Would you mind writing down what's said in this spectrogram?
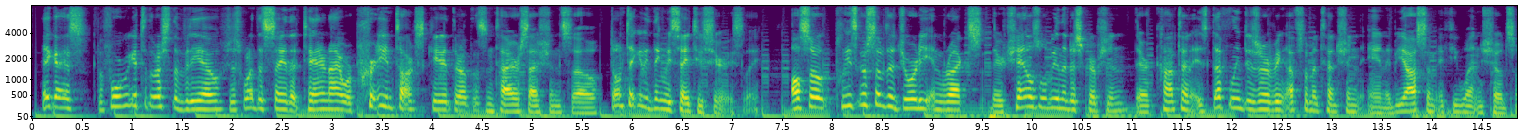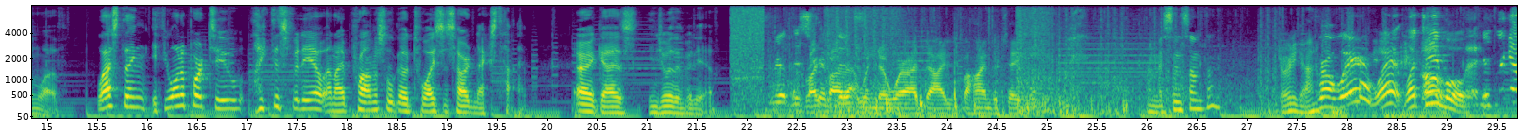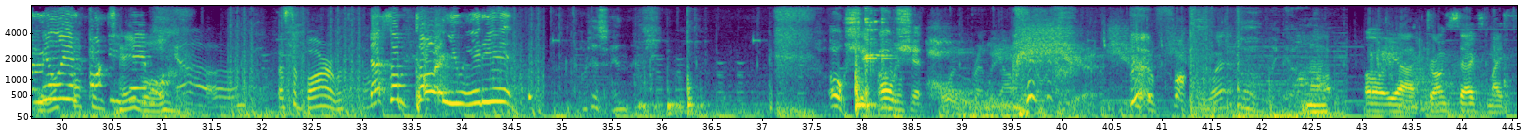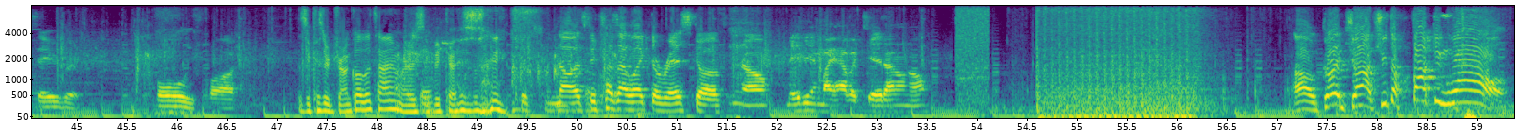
Hey guys, before we get to the rest of the video, just wanted to say that Tanner and I were pretty intoxicated throughout this entire session, so don't take anything we say too seriously. Also, please go sub to Jordy and Rex, their channels will be in the description, their content is definitely deserving of some attention, and it'd be awesome if you went and showed some love. Last thing, if you want a part 2, like this video, and I promise we'll go twice as hard next time. Alright guys, enjoy the video. Right by that window where I died is behind the table. I'm missing something? You already got it. Bro, where? What? What oh, table? that- There's like a million fucking fucking table? tables! Oh. That's the bar. What the fuck? That's a bar, you idiot! what is in this? Oh shit! Oh, oh. shit! the fuck? What? Oh my god. Oh yeah, drunk sex, my favorite. Holy fuck. Is it because you're drunk all the time, or is it because like, No, it's because I like the risk of, you know, maybe I might have a kid, I don't know. Oh, good job! Shoot the fucking wall!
